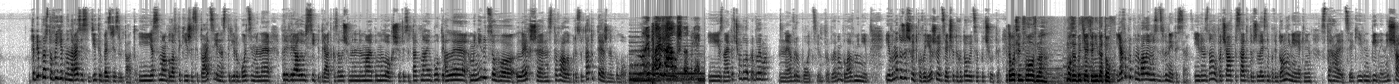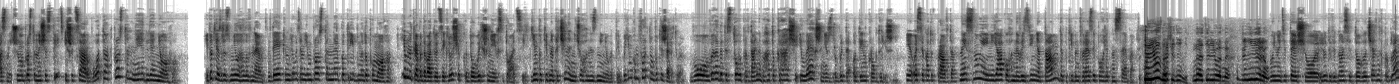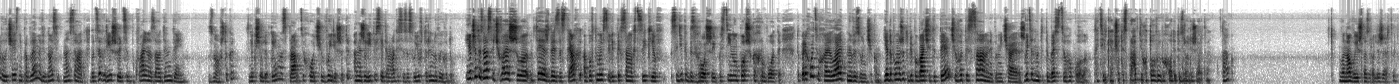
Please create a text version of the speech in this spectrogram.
Тобі просто вигідно наразі сидіти без результату. І я сама була в такій же ситуації. На старій роботі мене перевіряли усі підряд, казали, що в мене немає помилок, що результат має бути. Але мені від цього легше не ставало, бо результату теж не було. Ну и пожалуйста, блядь. І знаєте, в чому була проблема? Не в роботі. Проблема була в мені. І вона дуже швидко вирішується, якщо ти готовий це почути. Это очень сложно. Может быть, я не готов. Я запропонувала йому зідзвонитися, і він знову почав писати довжелезні повідомлення, як він старається, який він бідний, нещасний, що йому просто не щастить, і що ця робота просто не для нього. І тут я зрозуміла головне: деяким людям їм просто не потрібна допомога. Їм не треба давати оцей ключик до вирішення їх ситуації. Їм потрібна причина нічого не змінювати, бо їм комфортно бути жертвою. Бо вигадати з того виправдання багато краще і легше, ніж зробити один крок до рішення. І ось яка тут правда: не існує ніякого невезіння там, де потрібен тверезий погляд на себе. Наши деньги? На, серьезно. Ты не верил? Бо іноді те, що люди відносять до величезних проблем, величезні проблеми відносять назад, бо це вирішується буквально за один день. Знову ж таки, якщо людина справді хоче вирішити, а не жалітися і триматися за свою вторинну вигоду. І якщо ти зараз відчуваєш, що теж десь застряг або втомився від тих самих циклів, сидіти без грошей, постійно у пошуках роботи, то переходь у хайлайт невезунчиком. Я допоможу тобі побачити те, чого ти сам не помічаєш, витягнути тебе з цього кола. Не тільки якщо ти справді готовий виходити з ролі жертви, так? Вона вийшла з ролі жертви.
